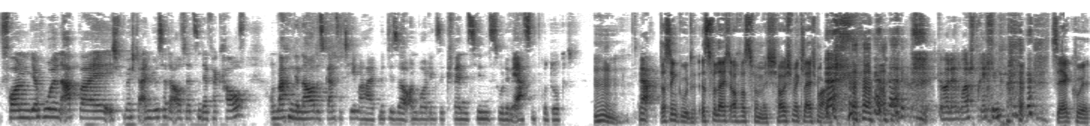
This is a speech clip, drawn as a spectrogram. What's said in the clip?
von wir holen ab bei, ich möchte einen Newsletter aufsetzen, der verkauft und machen genau das ganze Thema halt mit dieser Onboarding-Sequenz hin zu dem ersten Produkt. Mhm. Ja. Das klingt gut. Ist vielleicht auch was für mich. Schau ich mir gleich mal an. Können wir darüber sprechen. sehr cool.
